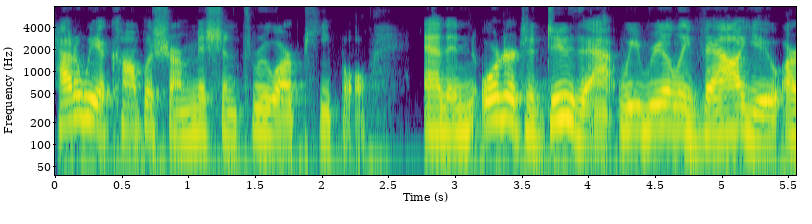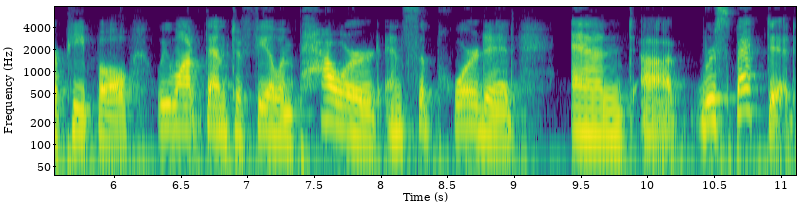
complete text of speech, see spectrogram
how do we accomplish our mission through our people. And in order to do that, we really value our people. We want them to feel empowered and supported and uh, respected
